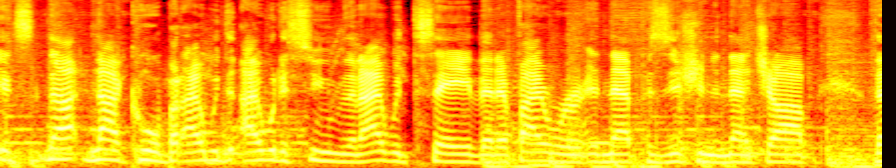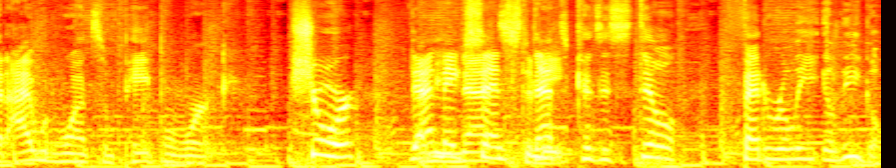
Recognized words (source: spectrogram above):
it's not not cool, but I would I would assume that I would say that if I were in that position in that job, that I would want some paperwork. Sure, that I mean, makes that's- sense to that's me. because it's still federally illegal,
